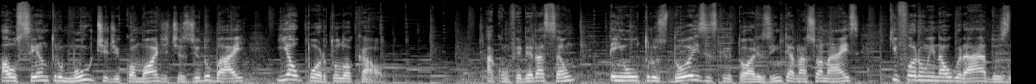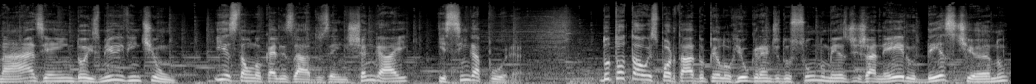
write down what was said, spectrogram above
ao Centro Multi de Commodities de Dubai e ao porto local. A confederação tem outros dois escritórios internacionais que foram inaugurados na Ásia em 2021 e estão localizados em Xangai e Singapura. Do total exportado pelo Rio Grande do Sul no mês de janeiro deste ano,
